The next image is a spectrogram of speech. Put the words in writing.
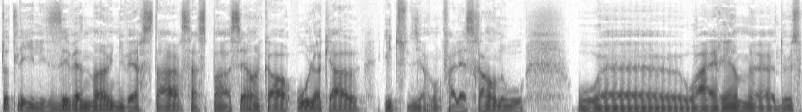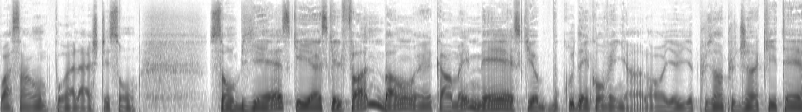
tous les, événements universitaires, ça se passait encore au local étudiant. Donc, il fallait se rendre au, au, au ARM 260 pour aller acheter son son billet, ce qui est, ce qui est le fun, bon, quand même, mais ce qui a beaucoup d'inconvénients? Alors, il y, a, de plus en plus de gens qui étaient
